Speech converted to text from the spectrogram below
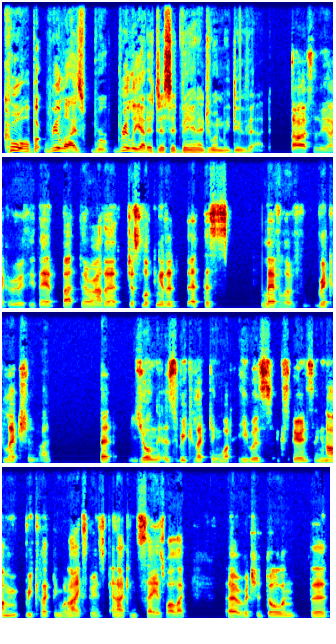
cool, but realize we're really at a disadvantage when we do that. Oh, absolutely. I agree with you there. But there are other, just looking at it at this level of recollection, right? That Jung is recollecting what he was experiencing, and I'm recollecting what I experienced. And I can say as well, like uh, Richard Dolan, the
